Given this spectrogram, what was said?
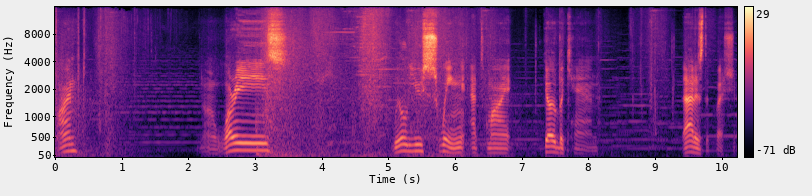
fine. No worries. Will you swing at my Gobekhan? That is the question.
